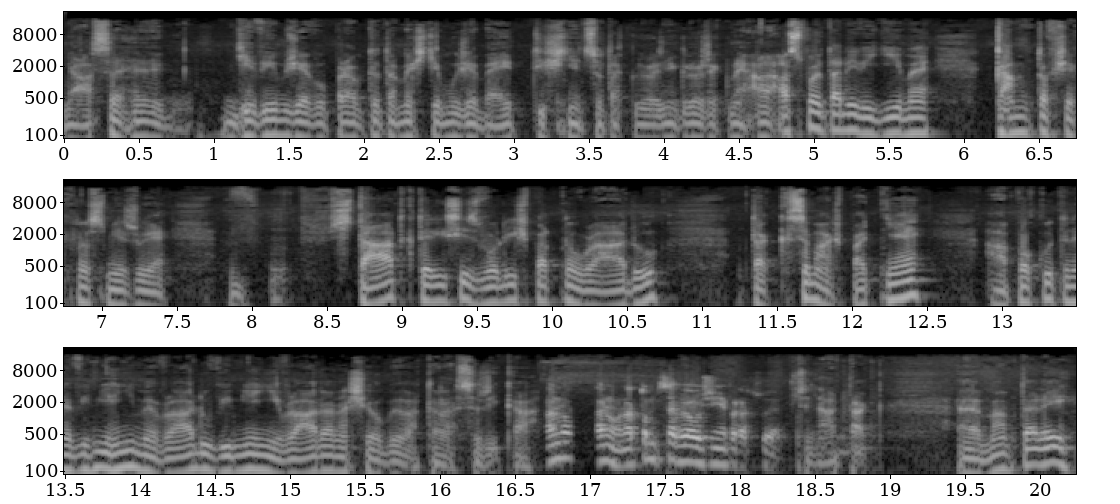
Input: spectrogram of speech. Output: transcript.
já se divím, že opravdu to tam ještě může být, když něco takového někdo řekne. Ale aspoň tady vidíme, kam to všechno směřuje. Stát, který si zvolí špatnou vládu, tak se má špatně a pokud nevyměníme vládu, vymění vláda naše obyvatele, se říká. Ano, ano, na tom se vyloženě pracuje. Přidá, tak. Eh, mám tady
